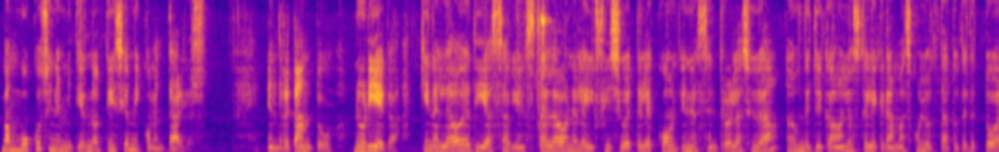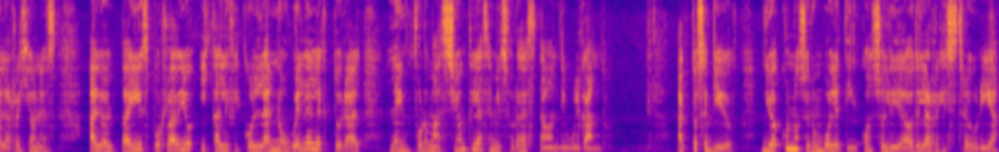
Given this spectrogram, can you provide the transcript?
bambuco sin emitir noticias ni comentarios. Entretanto, Noriega, quien al lado de Díaz se había instalado en el edificio de Telecom en el centro de la ciudad, a donde llegaban los telegramas con los datos de todas las regiones, habló al país por radio y calificó la novela electoral la información que las emisoras estaban divulgando. Acto seguido, dio a conocer un boletín consolidado de la registraduría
